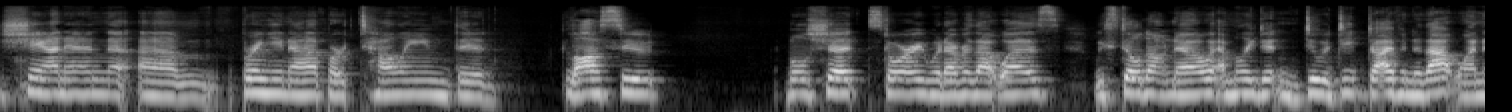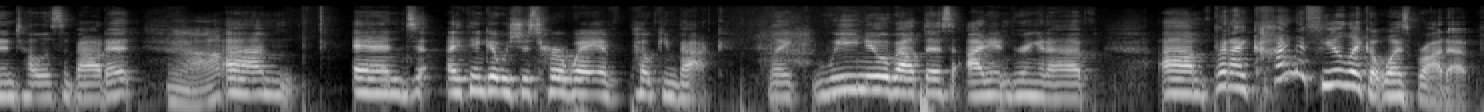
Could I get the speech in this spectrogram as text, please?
Shannon um, bringing up or telling the lawsuit bullshit story, whatever that was. We still don't know. Emily didn't do a deep dive into that one and tell us about it. yeah. Um, and I think it was just her way of poking back. Like, we knew about this. I didn't bring it up. Um, but I kind of feel like it was brought up.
